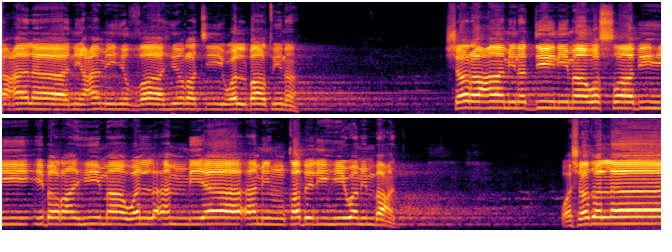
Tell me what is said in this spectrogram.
على نعمه الظاهرة والباطنة. شرع من الدين ما وصى به إبراهيم والأنبياء من قبله ومن بعد. وأشهد أن لا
